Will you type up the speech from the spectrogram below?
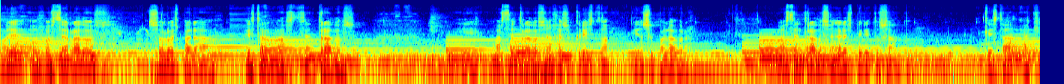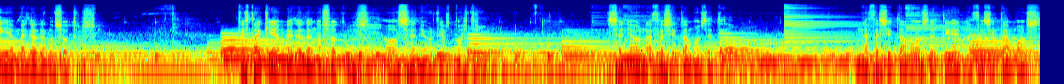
¿Vale? Ojos cerrados solo es para estar más centrados más centrados en Jesucristo y en su palabra, más centrados en el Espíritu Santo que está aquí en medio de nosotros, que está aquí en medio de nosotros, oh Señor Dios nuestro. Señor, necesitamos de ti. Necesitamos de ti, necesitamos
